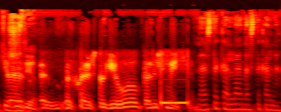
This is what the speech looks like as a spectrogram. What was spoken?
και ε, Ευχαριστώ και εγώ. Καλή συνέχεια. Να είστε καλά, να είστε καλά.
